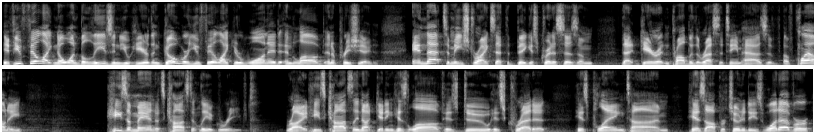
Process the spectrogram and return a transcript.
If you feel like no one believes in you here, then go where you feel like you're wanted and loved and appreciated. And that to me strikes at the biggest criticism that Garrett and probably the rest of the team has of, of Clowney. He's a man that's constantly aggrieved, right? He's constantly not getting his love, his due, his credit, his playing time, his opportunities, whatever.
